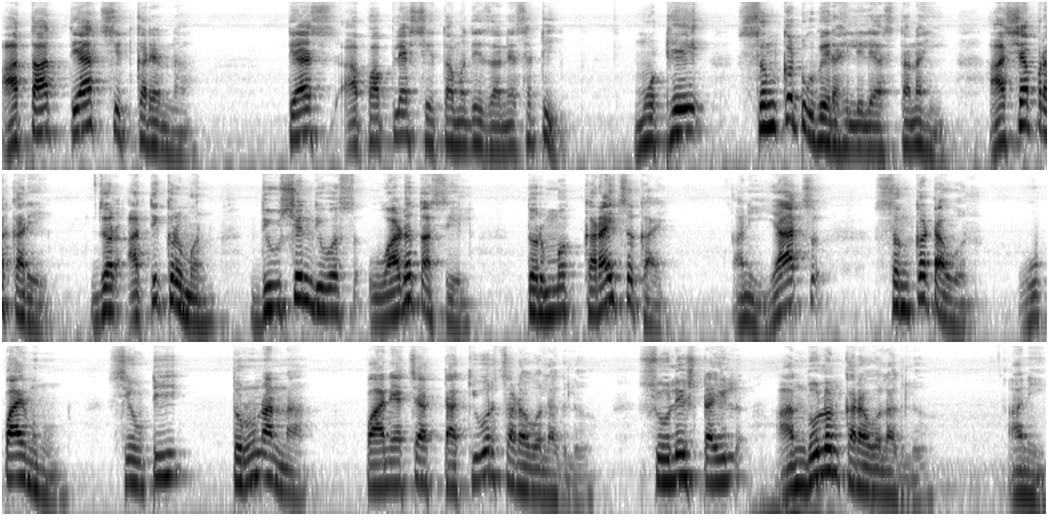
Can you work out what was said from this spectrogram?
आता त्याच शेतकऱ्यांना त्या आपापल्या शेतामध्ये जाण्यासाठी मोठे संकट उभे राहिलेले असतानाही अशा प्रकारे जर अतिक्रमण दिवसेंदिवस वाढत असेल तर मग करायचं काय? आणि याच संकटावर उपाय म्हणून शेवटी तरुणांना पाण्याच्या टाकीवर चढावं लागलं शोले स्टाईल आंदोलन करावं लागलं. आणि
